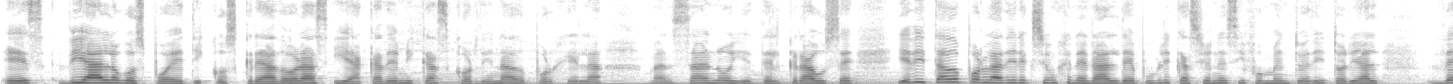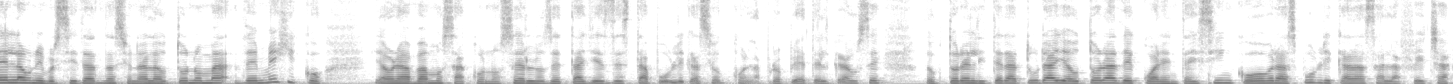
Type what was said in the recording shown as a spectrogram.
es Diálogos Poéticos, creadoras y académicas, coordinado por Gela Manzano y Etel Krause y editado por la Dirección General de Publicaciones y Fomento Editorial de la Universidad Nacional Autónoma de México. Y ahora vamos a conocer los detalles de esta publicación con la propia Etel Krause, doctora en literatura y autora de 45 obras publicadas a la fecha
